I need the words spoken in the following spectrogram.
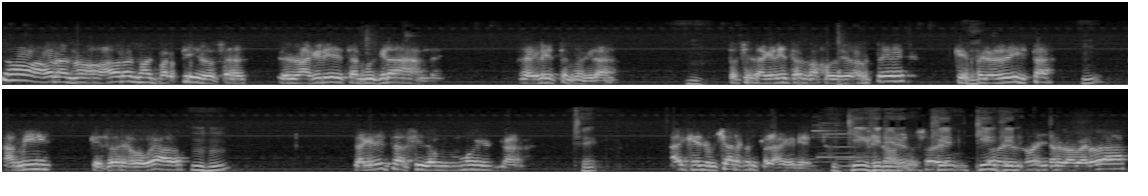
No, ahora no, ahora no hay partido, o sea, la grieta es muy grande, la grieta es muy grande. Entonces la grieta nos jodido a usted, que es periodista, a mí, que soy abogado. La grieta ha sido muy grande. Sí hay que luchar contra la grieta. ¿Quién generó? ¿Quién, quién soy el dueño de la verdad.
